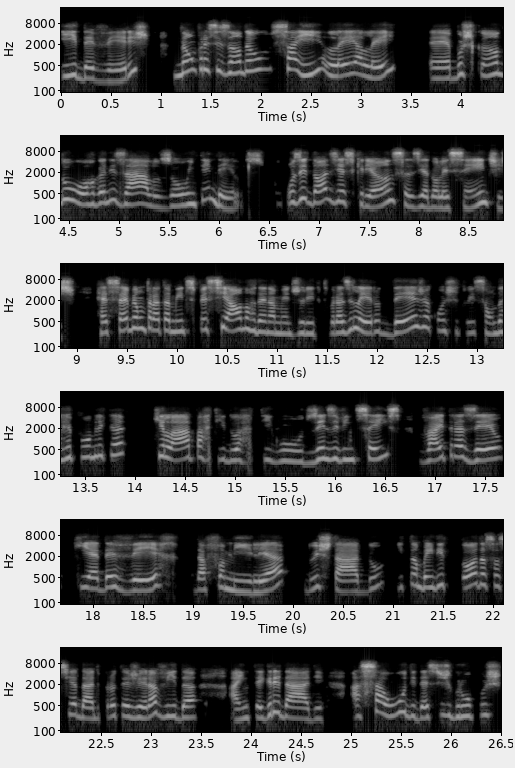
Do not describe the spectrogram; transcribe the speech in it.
e deveres, não precisando eu sair, ler a lei é, buscando organizá-los ou entendê-los. Os idosos e as crianças e adolescentes recebem um tratamento especial no ordenamento jurídico brasileiro desde a Constituição da República, que lá, a partir do artigo 226, vai trazer o que é dever da família do Estado e também de toda a sociedade proteger a vida, a integridade, a saúde desses grupos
